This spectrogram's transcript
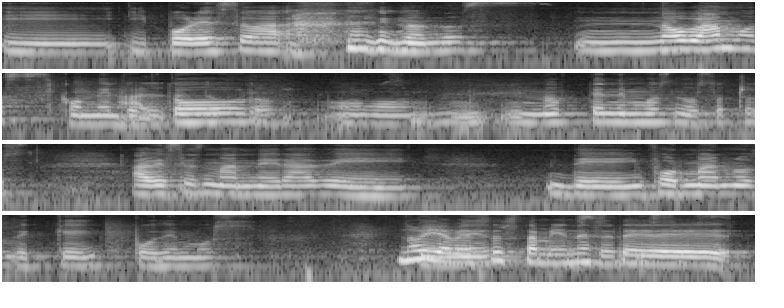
y, por eso no nos no vamos con el doctor, o no tenemos nosotros a veces manera de, informarnos de qué podemos no y a veces también este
